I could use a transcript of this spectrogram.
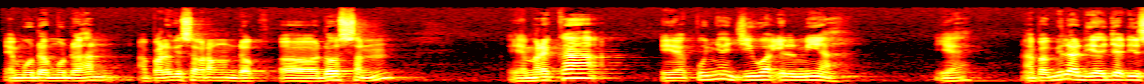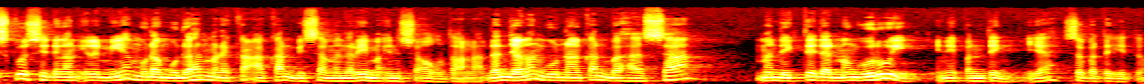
yang mudah-mudahan apalagi seorang eh, dosen ya mereka ya punya jiwa ilmiah ya. Apabila diajak diskusi dengan ilmiah mudah-mudahan mereka akan bisa menerima insya Allah taala. Dan jangan gunakan bahasa mendikte dan menggurui. Ini penting ya seperti itu.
